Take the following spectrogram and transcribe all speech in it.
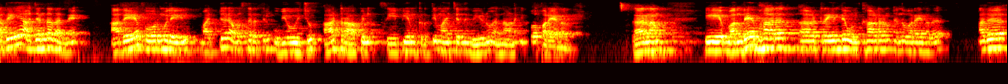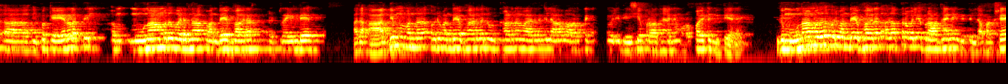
അതേ അജണ്ട തന്നെ അതേ ഫോർമുലയിൽ മറ്റൊരു അവസരത്തിൽ ഉപയോഗിച്ചു. ആ ട്രാപ്പിൽ സി പി എം കൃത്യമായി ചെന്ന് വീണു എന്നാണ് ഇപ്പോൾ പറയേണ്ടത്. കാരണം ഈ വന്ദേ ഭാരത് ട്രെയിനിന്റെ ഉദ്ഘാടനം എന്ന് പറയുന്നത് അത് ഇപ്പൊ കേരളത്തിൽ മൂന്നാമത് വരുന്ന വന്ദേ ഭാരത് ട്രെയിനിന്റെ അത് ആദ്യം വന്ന ഒരു വന്ദേ ഭാരതിന്റെ ഉദ്ഘാടനമായിരുന്നെങ്കിൽ ആ വാർത്തയ്ക്ക് വലിയ ദേശീയ പ്രാധാന്യം ഉറപ്പായിട്ടും കിട്ടിയേനെ. ഇത് മൂന്നാമത് ഒരു വന്ദേ ഭാരത് അത് അത്ര വലിയ പ്രാധാന്യം കിട്ടില്ല. പക്ഷേ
